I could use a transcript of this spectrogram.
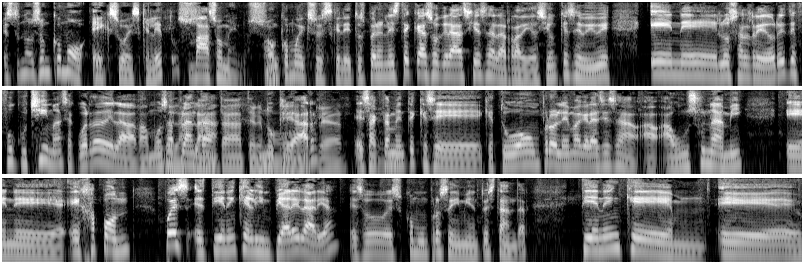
¿Estos no son como exoesqueletos? Más o menos, son como exoesqueletos, pero en este caso gracias a la radiación que se vive en eh, los alrededores de Fukushima, ¿se acuerda de la famosa De la planta, planta nuclear? Exactamente, que se que tuvo un problema gracias a, a- a un tsunami en, eh, en Japón, pues eh, tienen que limpiar el área, eso es como un procedimiento estándar, tienen que mm, eh,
